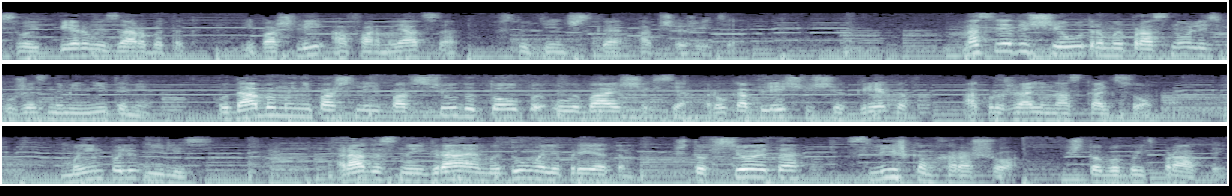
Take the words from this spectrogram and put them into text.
свой первый заработок и пошли оформляться в студенческое общежитие. На следующее утро мы проснулись уже знаменитыми. Куда бы мы ни пошли, повсюду толпы улыбающихся, рукоплещущих греков окружали нас кольцом. Мы им полюбились. Радостно играя, мы думали при этом, что все это слишком хорошо, чтобы быть правдой.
